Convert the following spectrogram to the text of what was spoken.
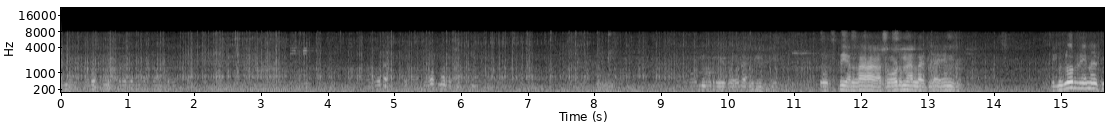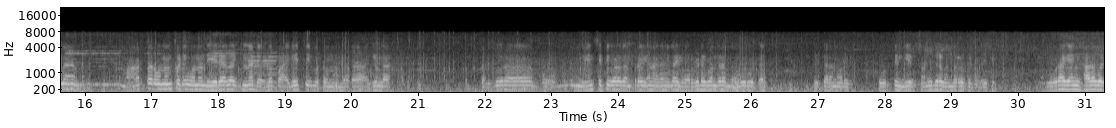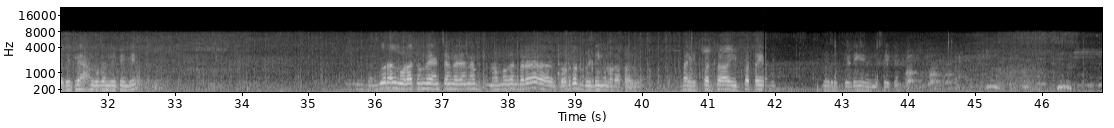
ಹೌದಾ? ಸಪೋರ್ಟ್ ಮಾಡಿ ನೋಡ್ರಿ ರೋಡ್ ಹಂಗೈತಿ. ಪೂರ್ತಿ ಎಲ್ಲ ರೋಡ್ ಮೇಲೆ ಐತ್ಲ ಏನು. ಬೆಂಗಳೂರು ಏನೈತ್ಲ ಮಾಡ್ತಾರೆ ಒಂದೊಂದು ಕಡೆ, ಒಂದೊಂದು ಏರಿಯಾದಾಗ ಇನ್ನೂ ಡೆವಲಪ್ ಆಗೈತಿ ಬಟ್ ಒಂದೊಂದಾಗ ಆಗಿಲ್ಲ. ಬೆಂಗಳೂರು ಮೇನ್ ಸಿಟಿ ಒಳಗಂತ್ರ ಏನಾಗಂಗಿಲ್ಲ ಇಲ್ಲಿ ಹೊರಗಡೆ ಬಂದ್ರೆ ಬೆಂಗಳೂರು ಬಿಟ್ಟ ಈ ಥರ ನೋಡಿ. ಪೂರ್ತಿ ನೀರು, ಸಮುದ್ರ ಬಂದಿರೋ ಐತಿ ಊರಾಗ ಹೆಂಗೆ ಹಾಳು ಬರ್ತೈತಿ ಹಂಗೆ ಬಂದೈತಿ ಇಲ್ಲಿ. ಬೆಂಗಳೂರಾಗ ನೋಡಕಂದ್ರೆ ಏನು ಚಂದ ನಮಗಂದ್ರೆ ದೊಡ್ಡ ದೊಡ್ಡ ಬಿಲ್ಡಿಂಗ್ ನೋಡಕ್ ಎಲ್ಲ ಇಪ್ಪತ್ತ, ಇಪ್ಪತ್ತೈದು ನೋಡ್ರಿ ಬಿಲ್ಡಿಂಗ್ ಹೆಂಗ್ ಐತೆ.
